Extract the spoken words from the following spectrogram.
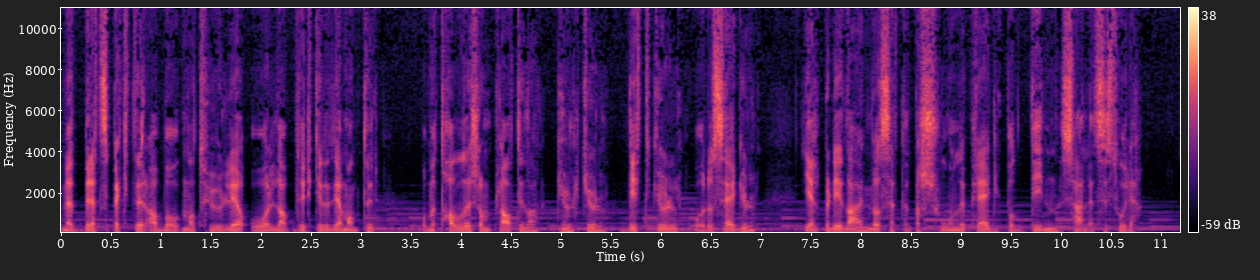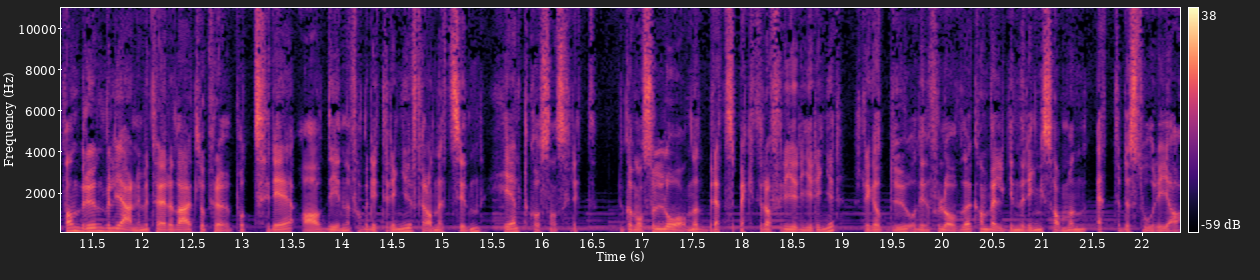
med et bredt spekter av både naturlige og labdyrkede diamanter, og metaller som platina, gult gull, ditt gull og roségull, hjelper de deg med å sette et personlig preg på din kjærlighetshistorie. Van Brun vil gjerne invitere deg til å prøve på tre av dine favorittringer fra nettsiden helt kostnadsfritt. Du kan også låne et bredt spekter av frieriringer, slik at du og din forlovede kan velge en ring sammen etter det store ja.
